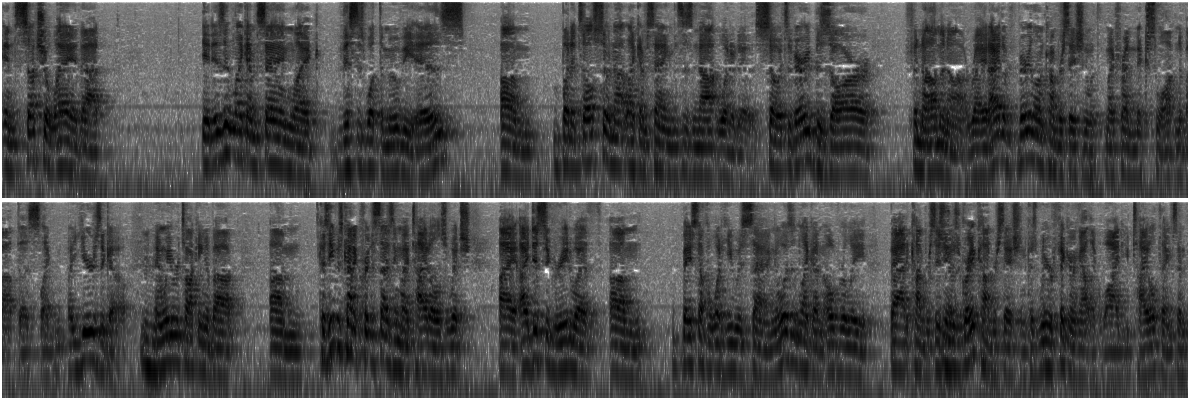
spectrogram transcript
in such a way that it isn't like I'm saying like this is what the movie is, um, but it's also not like I'm saying this is not what it is. So it's a very bizarre phenomena, right? I had a very long conversation with my friend Nick Swanton about this like years ago, and we were talking about because he was kind of criticizing my titles, which I, I disagreed with um, based off of what he was saying. It wasn't like an overly bad conversation. It was a great conversation because we were figuring out like why do you title things, and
